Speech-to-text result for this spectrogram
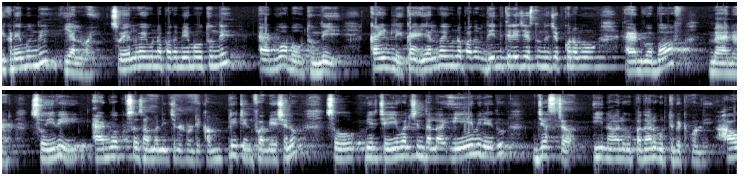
ఇక్కడ ఏముంది? ఎల్వై సో ఎల్వై ఉన్న పదం ఏమవుతుంది? యాడ్వర్బ్ అవుతుంది. కైండ్లీ ఎల్వై ఉన్న పదం దేన్ని తెలియజేస్తుంది చెప్పుకున్నాము? యాడ్వర్బ్ ఆఫ్ మేనర్ సో ఇవి యాడ్వర్బ్స్ సంబంధించినటువంటి కంప్లీట్ ఇన్ఫర్మేషను సో మీరు చేయవలసిందల్లా ఏమీ లేదు. జస్ట్ ఈ నాలుగు పదాలు గుర్తుపెట్టుకోండి. How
